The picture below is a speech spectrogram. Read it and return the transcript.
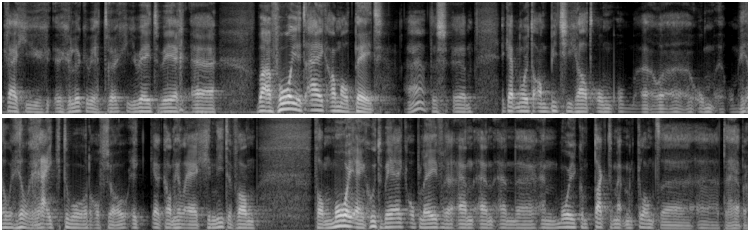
krijg je je geluk weer terug. Je weet weer uh, waarvoor je het eigenlijk allemaal deed. Hè? Dus um, ik heb nooit de ambitie gehad om, om, uh, uh, om, om heel, heel rijk te worden of zo. Ik kan heel erg genieten van, van mooi en goed werk opleveren en, en, en, uh, en mooie contacten met mijn klanten te hebben.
